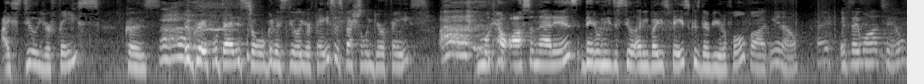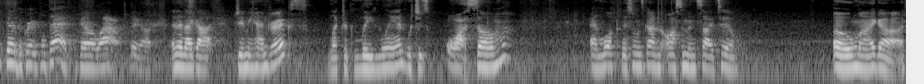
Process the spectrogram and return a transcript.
I steal your face because the Grateful Dead is so gonna steal your face, especially your face. And look how awesome that is. They don't need to steal anybody's face because they're beautiful, but you know, if they want to, they're the Grateful Dead. They're allowed. They are. And then I got Jimi Hendrix, Electric Ladyland, which is awesome. And look, this one's got an awesome inside too. Oh my god.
